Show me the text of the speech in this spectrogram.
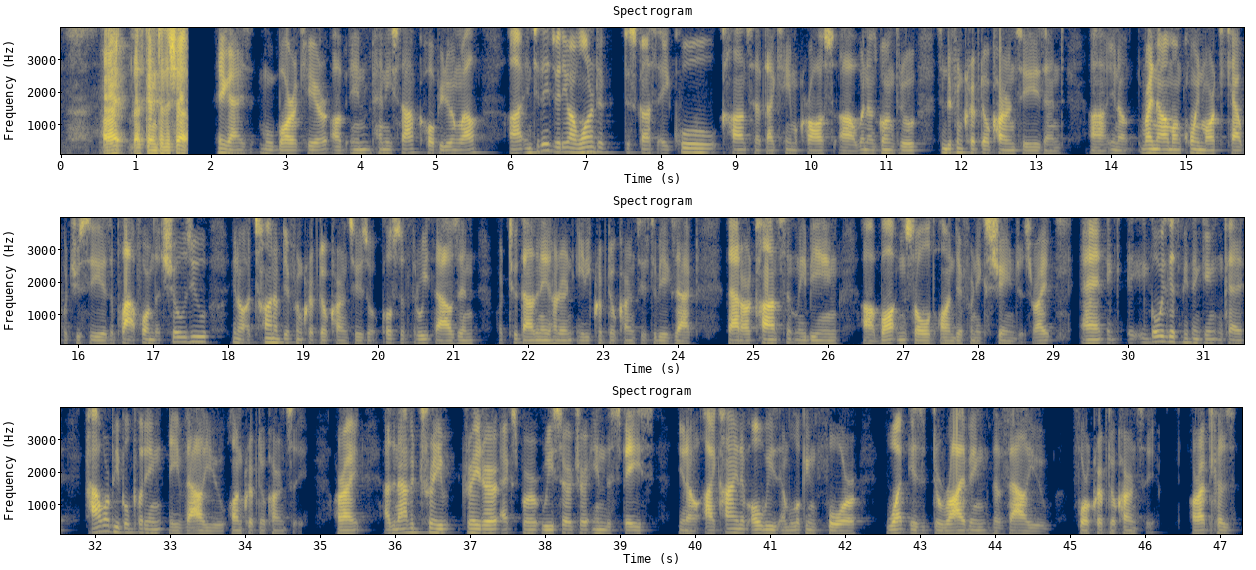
All right, let's get into the show. Hey guys, Mubarak here of In Penny Stock. Hope you're doing well. Uh, in today's video, I wanted to discuss a cool concept I came across uh, when I was going through some different cryptocurrencies. And, uh, you know, right now I'm on CoinMarketCap, which you see is a platform that shows you, you know, a ton of different cryptocurrencies, or close to 3,000 or 2,880 cryptocurrencies to be exact that are constantly being uh, bought and sold on different exchanges, right? And it, it always gets me thinking, okay, how are people putting a value on cryptocurrency? All right. As an avid tra- trader, expert, researcher in the space, you know, I kind of always am looking for what is deriving the value for cryptocurrency. All right. Because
